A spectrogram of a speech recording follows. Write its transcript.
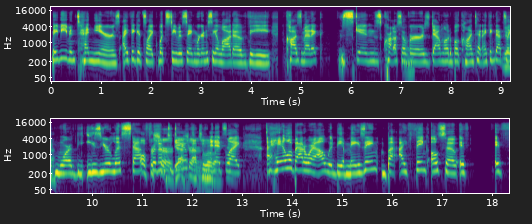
maybe even ten years, I think it's like what Steve is saying. We're going to see a lot of the cosmetic skins, crossovers, downloadable content. I think that's Yeah. like more of the easier list stuff Oh, for them sure. to do. Yeah, sure. Absolutely. And it's like a Halo battle royale would be amazing, but I think also if if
